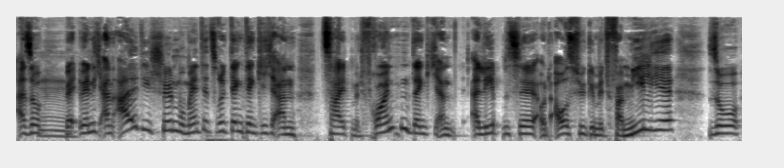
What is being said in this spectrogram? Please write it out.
Also, mhm. wenn ich an all die schönen Momente zurückdenke, denke ich an Zeit mit Freunden, denke ich an Erlebnisse und Ausflüge mit Familie, so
